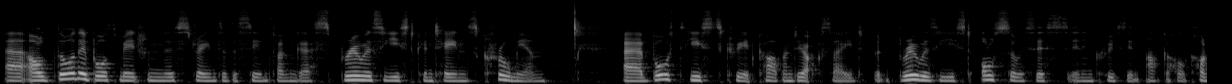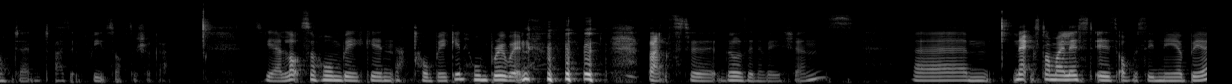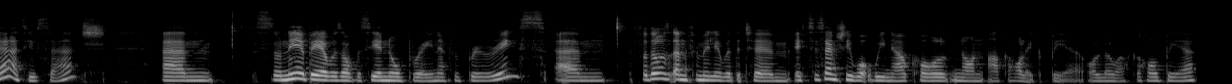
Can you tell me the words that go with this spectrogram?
Uh, although they're both made from the strains of the same fungus, brewer's yeast contains chromium. Uh, both yeasts create carbon dioxide, but brewer's yeast also assists in increasing alcohol content as it feeds off the sugar. So yeah, lots of home baking, home baking, home brewing, thanks to those innovations. Um, next on my list is obviously near beer, as you said. Um, so near beer was obviously a no-brainer for breweries. Um, for those unfamiliar with the term, it's essentially what we now call non-alcoholic beer or low-alcohol beer.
